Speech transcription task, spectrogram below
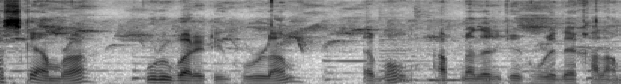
আজকে আমরা পুরো বাড়িটি ঘুরলাম। এবং আপনাদেরকে ঘুরে দেখালাম।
